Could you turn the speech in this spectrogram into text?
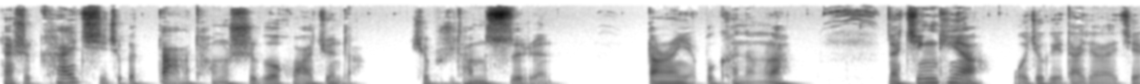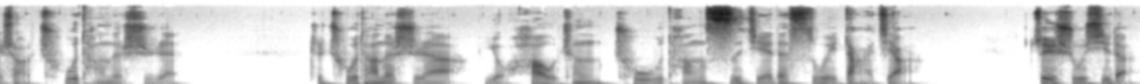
但是开启这个大唐诗歌画卷的却不是他们四人，当然也不可能了。那今天啊，我就给大家来介绍初唐的诗人。这初唐的诗人啊，有号称初唐四杰的四位大家，最熟悉的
